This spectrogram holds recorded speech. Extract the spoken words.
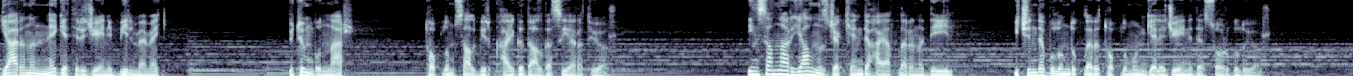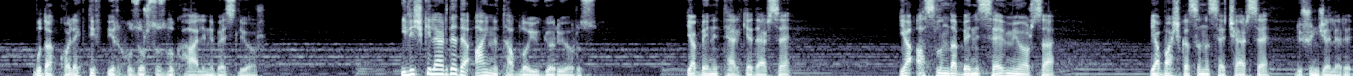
yarının ne getireceğini bilmemek, bütün bunlar toplumsal bir kaygı dalgası yaratıyor. İnsanlar yalnızca kendi hayatlarını değil, içinde bulundukları toplumun geleceğini de sorguluyor. Bu da kolektif bir huzursuzluk halini besliyor. İlişkilerde de aynı tabloyu görüyoruz. Ya beni terk ederse, ya aslında beni sevmiyorsa, ya başkasını seçerse düşünceleri.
